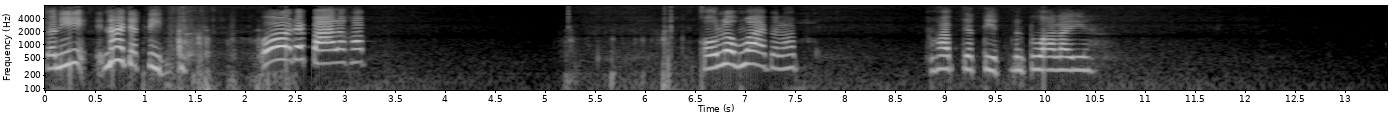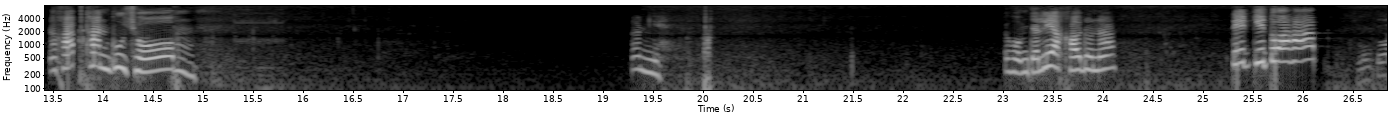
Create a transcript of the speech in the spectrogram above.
ตอนนี้น่าจะติด โอ้ได้ปลาแล้วครับ เขาเริ่มว่ายไปแล้วครับ ครับจะติดเป็นตัวอะไร นะครับ ท่านผู้ชมอนั่นไงเดี๋ ยวผมจะเรียกเขาดูนะ ติดกี่ตัวครับหนึ่งตัว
